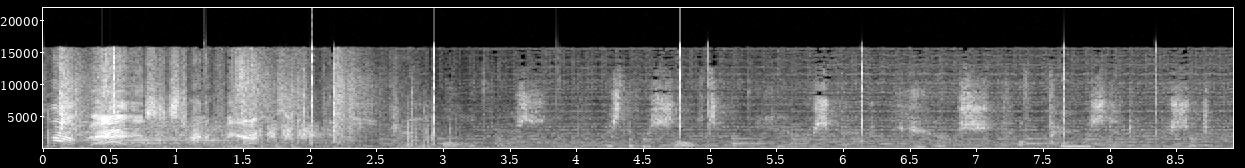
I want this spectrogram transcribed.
not bad, He's just trying to figure out his fucking move. All of this is the result of years and years of painstaking research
